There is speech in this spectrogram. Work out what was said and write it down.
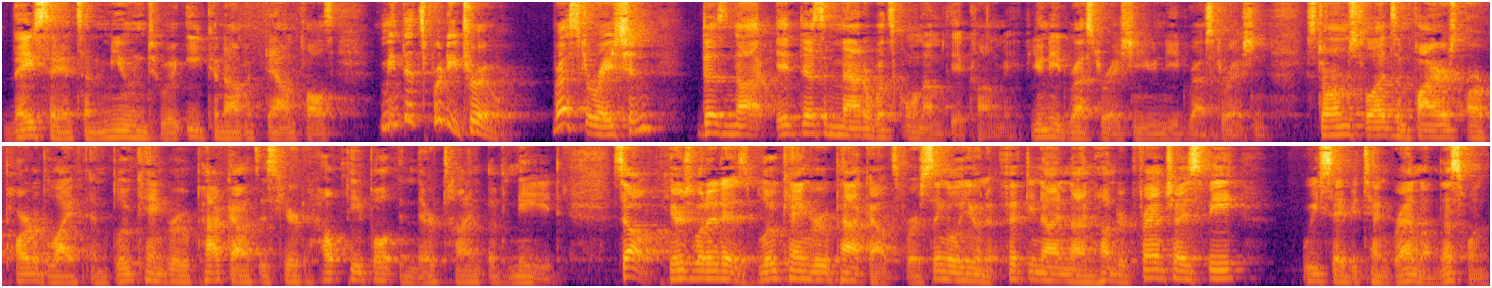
they say it's immune to economic downfalls. I mean, that's pretty true restoration does not, it doesn't matter what's going on with the economy. If you need restoration, you need restoration. Storms, floods, and fires are part of life, and Blue Kangaroo Packoutz is here to help people in their time of need. So here's what it is. Blue Kangaroo Packoutz for a single unit, 59,900 franchise fee. We save you 10 grand on this one.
